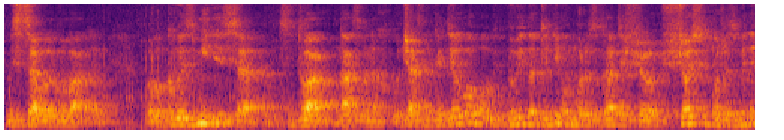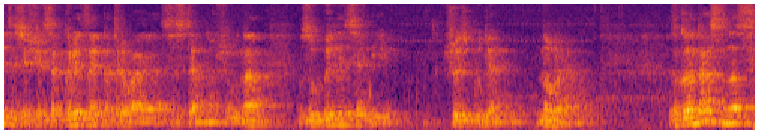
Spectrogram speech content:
місцевої влади, е, коли зміняться ці два названих учасники діалогу, відповідно тоді ми можемо сказати, що щось може змінитися, що ця криза, яка триває системно, що вона зупиниться і щось буде нове. Законодавство нас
